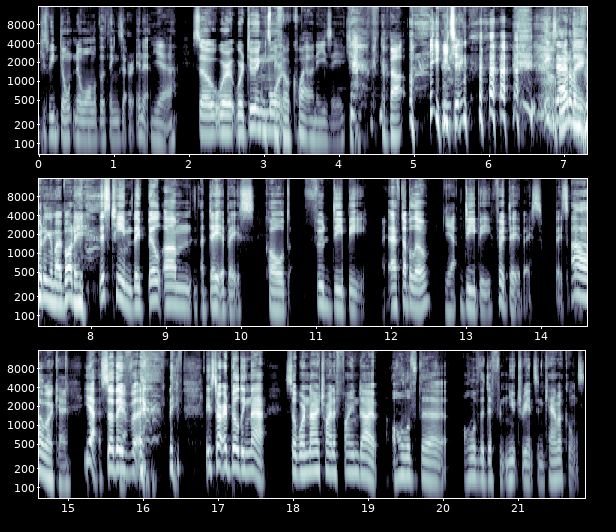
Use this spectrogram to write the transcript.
because we don't know all of the things that are in it. Yeah. So we're we're doing more. feel quite uneasy about eating. Exactly. What am I putting in my body? this team they've built um a database called FooDB. F O O Yeah. DB food database basically. Oh, okay. yeah, so they've uh, they've they started building that. So we're now trying to find out all of the all of the different nutrients and chemicals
